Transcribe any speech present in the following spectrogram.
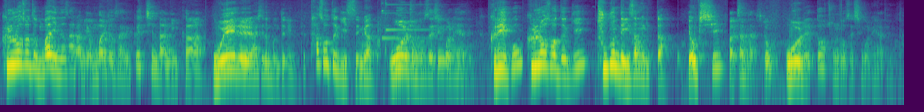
근로소득만 있는 사람이 연말정산이 끝이 나니까 오해를 하시는 분들이 있는데 타소득이 있으면 5월 종소세 신고를 해야 됩니다. 그리고 근로소득이 두 군데 이상 있다. 역시 마찬가지로 5월에 또 종소세 신고를 해야 됩니다.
